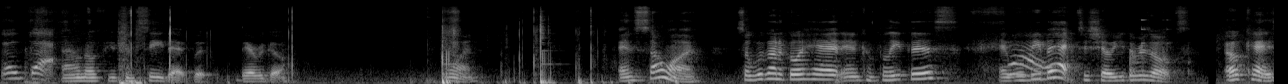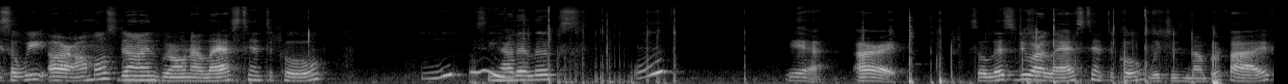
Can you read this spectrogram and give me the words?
Like that. I don't know if you can see that, but there we go. One. And so on. So we're going to go ahead and complete this, and we'll be back to show you the results. Okay, so we are almost done. We're on our last tentacle. See how that looks? Mhm. Yeah. All right. So let's do our last tentacle, which is number five.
